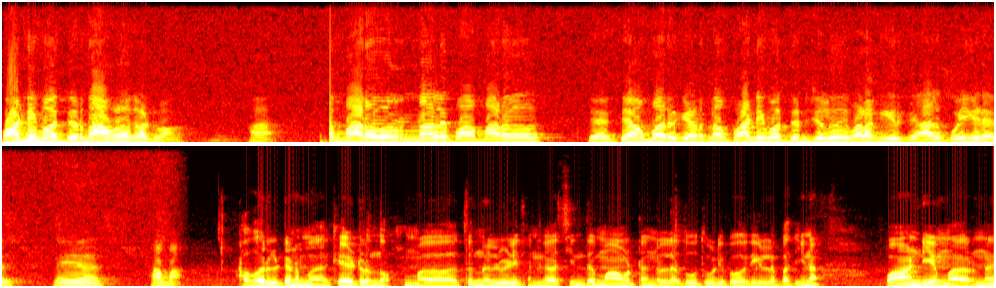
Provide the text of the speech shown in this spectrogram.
பாண்டி மாத்தி இருந்தால் அவங்க தான் காட்டுவாங்க. ஆ. மரவர்னாலே பா மர தே- தேவமா இருக்க இடத்துல பாண்டி சொல்லுவது சொல்லி வழக்கம் இருக்குது அது போய் கிடையாது. ஆமாம் அவர்கிட்ட நம்ம கேட்டிருந்தோம். திருநெல்வேலி தென்காசி இந்த மாவட்டங்களில் தூத்துக்குடி பகுதிகளில் பார்த்திங்கன்னா பாண்டியமார்னு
